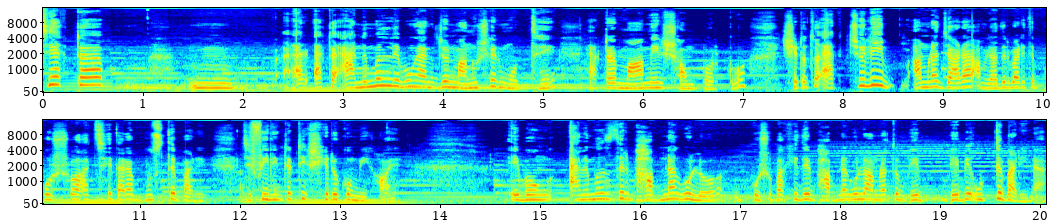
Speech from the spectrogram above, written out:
যে একটা একটা অ্যানিমাল এবং একজন মানুষের মধ্যে একটা মা মেয়ের সম্পর্ক সেটা তো অ্যাকচুয়ালি আমরা যারা যাদের বাড়িতে পোষ্য আছে তারা বুঝতে পারে যে ফিলিংটা ঠিক সেরকমই হয়। এবং অ্যানিমালসদের ভাবনাগুলো পশু পাখিদের ভাবনাগুলো আমরা তো ভেব- উঠতে পারি না।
